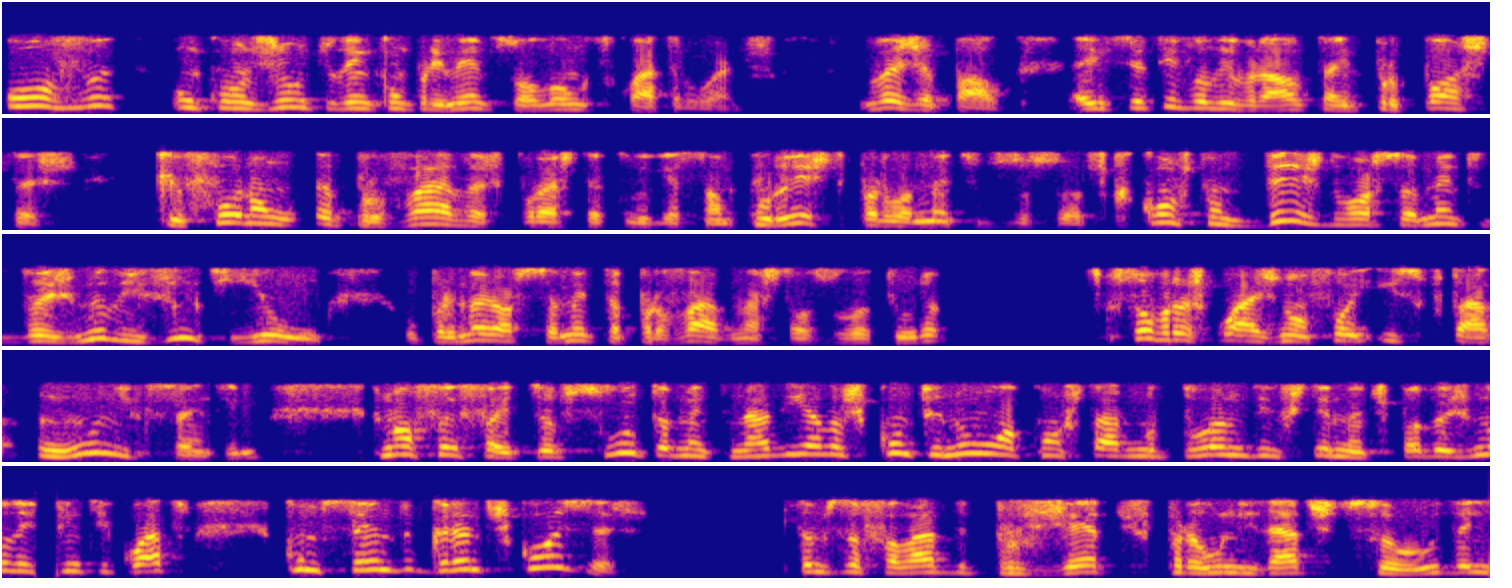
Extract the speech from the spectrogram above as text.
Houve um conjunto de incumprimentos ao longo de quatro anos. Veja, Paulo, a Iniciativa Liberal tem propostas que foram aprovadas por esta coligação, por este Parlamento dos Açores, que constam desde o orçamento de 2021, o primeiro orçamento aprovado nesta legislatura, sobre as quais não foi executado um único cêntimo, que não foi feito absolutamente nada e elas continuam a constar no plano de investimentos para 2024 como sendo grandes coisas. Estamos a falar de projetos para unidades de saúde em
